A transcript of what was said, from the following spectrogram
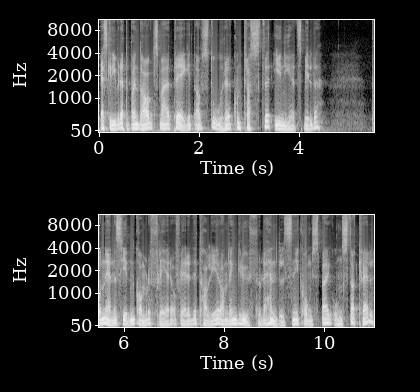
Jeg skriver dette på en dag som er preget av store kontraster i nyhetsbildet. På den ene siden kommer det flere og flere detaljer om den grufulle hendelsen i Kongsberg onsdag kveld,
